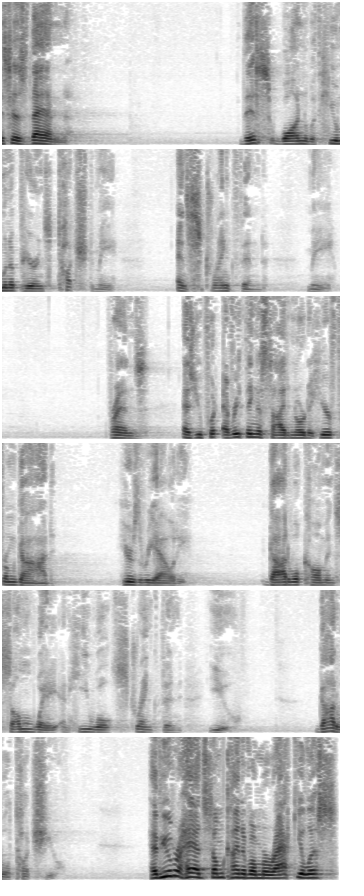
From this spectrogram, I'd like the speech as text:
It says, Then this one with human appearance touched me and strengthened me. Friends, as you put everything aside in order to hear from God, here's the reality God will come in some way and he will strengthen you. God will touch you. Have you ever had some kind of a miraculous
